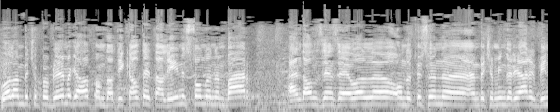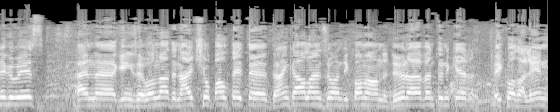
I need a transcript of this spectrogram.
wel een beetje problemen gehad, omdat ik altijd alleen stond in een bar. En dan zijn zij wel uh, ondertussen uh, een beetje minderjarig binnen geweest. En gingen zij wel naar de nightshop altijd drank halen en zo. En die kwamen aan de deur af en toe een keer. Ik was alleen.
